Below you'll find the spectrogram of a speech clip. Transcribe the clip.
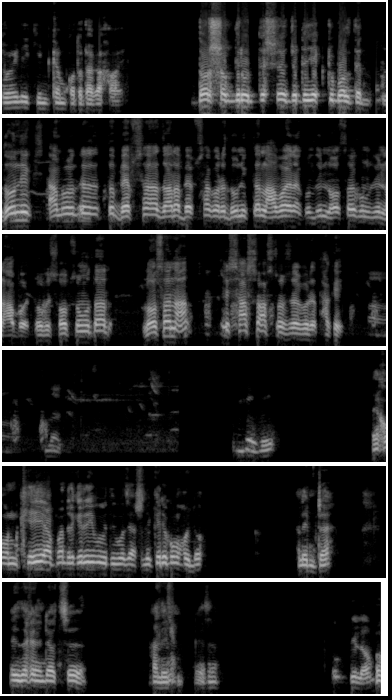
দৈনিক ইনকাম কত টাকা হয়। দর্শকদের উদ্দেশ্যে যদি একটু বলতেন। দৈনিক আমাদের তো ব্যবসা যারা ব্যবসা করে দৈনিক তার লাভ হয় না কোনদিন লস হয় কোনদিন লাভ হয়। তবে সবসময় তার লস হয় না এই সাতশো আটশো টাকা করে থাকে। এখন খেয়ে আপনাদেরকে রিভিউ দিব যে আসলে কীরকম হইল। হালিমটা এই দেখেন এটা হচ্ছে হালিম আছে? দিলাম। ও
